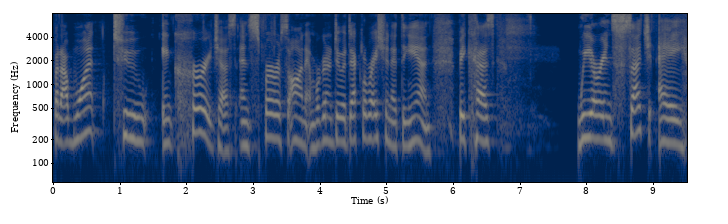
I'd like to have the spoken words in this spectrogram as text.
but I want to encourage us and spur us on, and we're gonna do a declaration at the end because we are in such a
